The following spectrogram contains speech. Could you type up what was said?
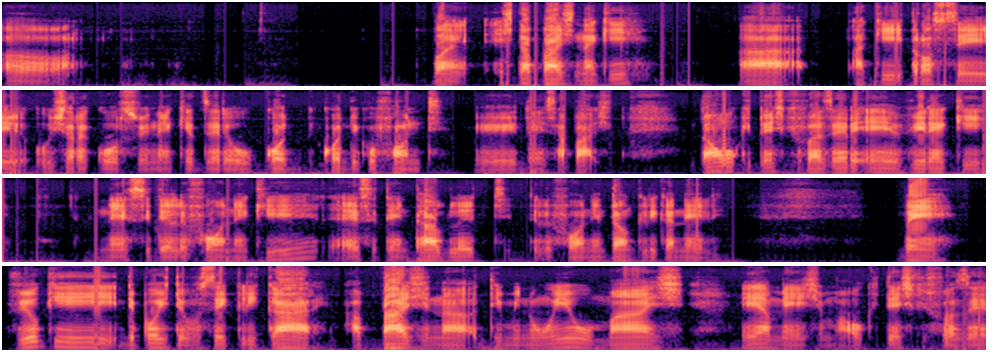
Uh, bem esta página aqui aqui trouxe os recursos né? Quer dizer o código fonte eh, dessa página. Então o que tens que fazer é vir aqui nesse telefone aqui esse tem tablet telefone. Então clica nele. Bem Viu que depois de você clicar a página diminuiu, mas é a mesma. O que tens que fazer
